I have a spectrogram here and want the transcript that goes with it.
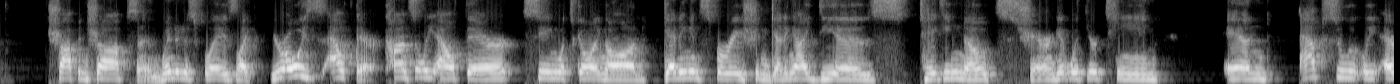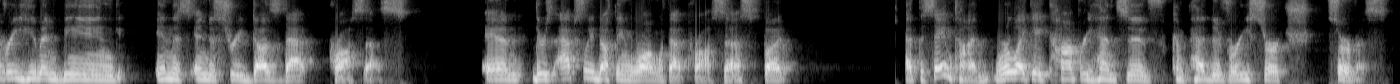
shop shops and window displays. Like you're always out there, constantly out there, seeing what's going on, getting inspiration, getting ideas, taking notes, sharing it with your team. And absolutely every human being in this industry does that process. And there's absolutely nothing wrong with that process. But at the same time, we're like a comprehensive competitive research service.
